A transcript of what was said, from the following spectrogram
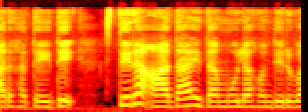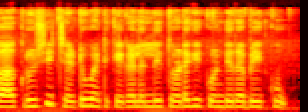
ಅರ್ಹತೆ ಇದೆ? ಸ್ಥಿರ ಆದಾಯದ ಮೂಲ ಹೊಂದಿರುವ ಕೃಷಿ ಚಟುವಟಿಕೆಗಳಲ್ಲಿ ತೊಡಗಿಕೊಂಡಿರಬೇಕು.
